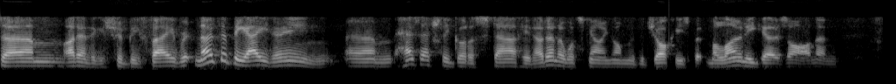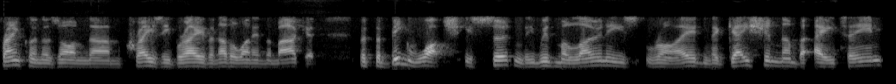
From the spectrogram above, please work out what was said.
um, I don't think it should be favourite. Note that the 18 um, has actually got a start here. I don't know what's going on with the jockeys, but Maloney goes on and Franklin is on um, Crazy Brave, another one in the market. But the big watch is certainly with Maloney's ride, negation number 18.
